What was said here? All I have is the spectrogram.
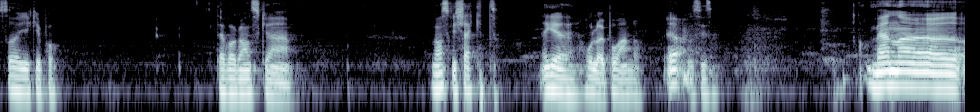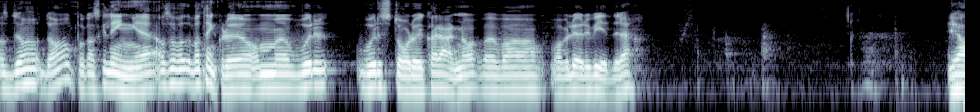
Så gikk jeg på. Det var ganske ganske kjekt. Jeg holder jo på ennå. Ja. for å si sånn. Men uh, altså, du, har, du har holdt på ganske lenge. Altså, hva, hva tenker du om uh, hvor, hvor står du i karrieren nå? Hva, hva vil du gjøre videre? Ja,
